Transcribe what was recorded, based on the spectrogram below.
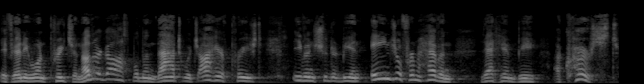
If anyone preach another gospel than that which I have preached, even should it be an angel from heaven, let him be accursed.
